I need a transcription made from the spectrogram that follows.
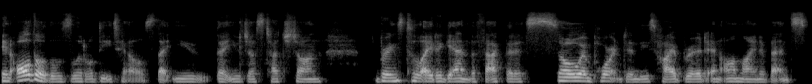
in all of those little details that you that you just touched on brings to light again the fact that it's so important in these hybrid and online events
